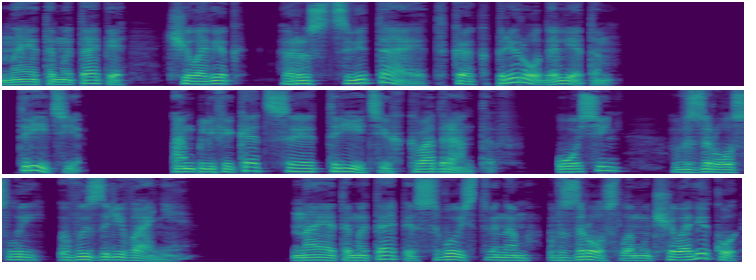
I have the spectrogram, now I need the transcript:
На этом этапе человек расцветает, как природа летом. Третье. Амплификация третьих квадрантов. Осень, взрослый, вызревание. На этом этапе, свойственном взрослому человеку,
